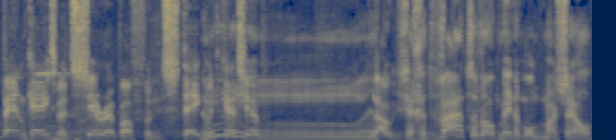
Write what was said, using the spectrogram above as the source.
pancakes, met syrup of een steak met ketchup. Mm, nou, je zegt het water loopt me in de mond, Marcel.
